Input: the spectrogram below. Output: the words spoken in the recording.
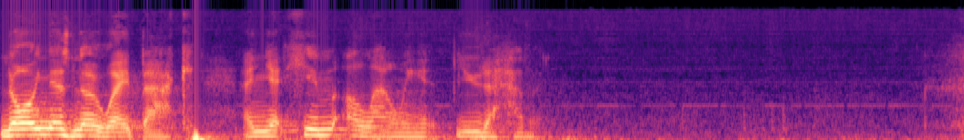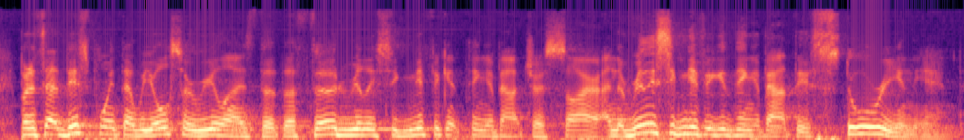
knowing there's no way back, and yet Him allowing it, you to have it. But it's at this point that we also realize that the third really significant thing about Josiah, and the really significant thing about this story in the end,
